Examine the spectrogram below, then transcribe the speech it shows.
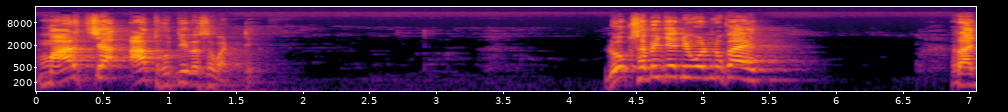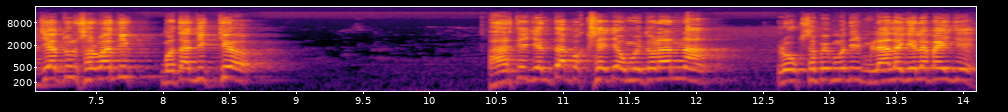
मार्चच्या आत होतील असं वाटते. लोकसभेच्या निवडणुका आहेत. राज्यातून सर्वाधिक मताधिक्य भारतीय जनता पक्षाच्या उमेदवारांना लोकसभेमध्ये मिळालं गेलं पाहिजे.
